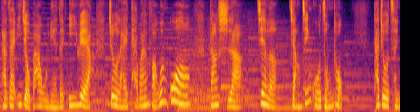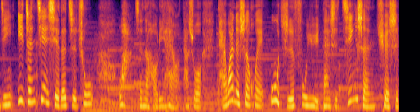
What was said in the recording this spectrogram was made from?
他在一九八五年的一月啊，就来台湾访问过哦。当时啊，见了蒋经国总统。他就曾经一针见血地指出，哇，真的好厉害哦！他说，台湾的社会物质富裕，但是精神却是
